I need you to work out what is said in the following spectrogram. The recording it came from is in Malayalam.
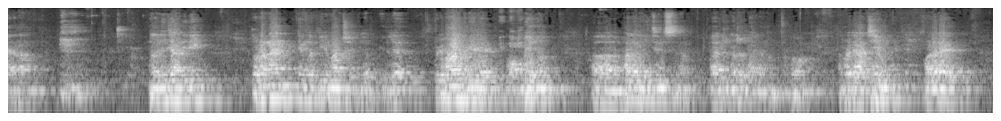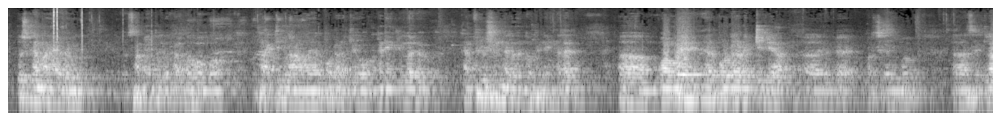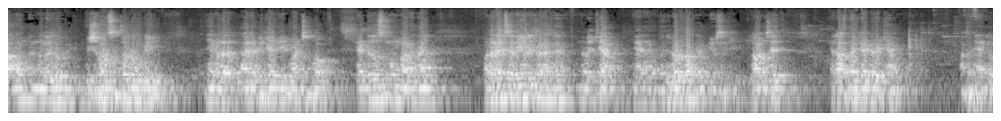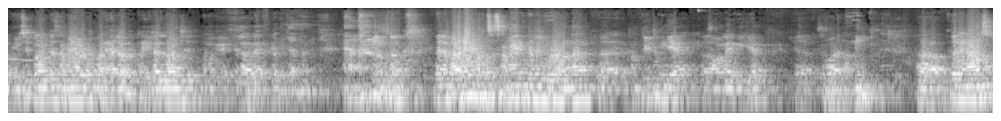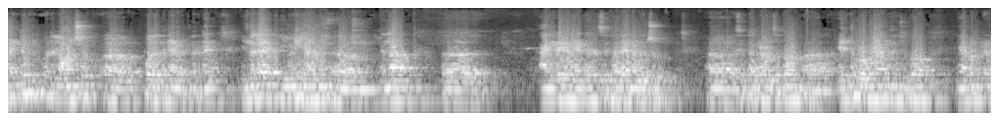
കാരണം പതിനഞ്ചാം തീയതി തുടങ്ങാൻ ഞങ്ങൾ തീരുമാനിച്ചെങ്കിലും ഇതിൽ ഒരുപാട് പേര് ബോംബെയിൽ നിന്നും പല റീജൻസിനും വരേണ്ടതുണ്ടായിരുന്നു. അപ്പോൾ നമ്മുടെ രാജ്യം വളരെ ദുഷ്കരമായ ഒരു സമയത്തിൽ കടന്നു പോകുമ്പോൾ പ്രാക്ടിക്കലാണോ എയർപോർട്ട് അടയ്ക്കുമോ അങ്ങനെയൊക്കെയുള്ള ഒരു കൺഫ്യൂഷൻ നിലനിന്നു. പിന്നെ ഇന്നലെ ബോംബെ എയർപോർട്ട് അടയ്ക്കില്ല ഇതൊക്കെ കുറച്ച് കഴിയുമ്പോൾ സെറ്റിലാവും എന്നുള്ളൊരു വിശ്വാസത്തോടു കൂടി ഞങ്ങൾ ആരംഭിക്കാൻ തീരുമാനിച്ചപ്പോൾ രണ്ട് ദിവസം മുമ്പാണ് എന്നാൽ വളരെ ചെറിയൊരു ചടങ്ങ് ഇന്ന് വെക്കാം. ഞാൻ നിങ്ങളോട് പറഞ്ഞ മ്യൂസിക് ലോഞ്ച് എല്ലാവർക്കായിട്ട് വെക്കാം. അപ്പൊ ഞാൻ മ്യൂസിക് ലോഞ്ച് സമയമായിട്ട് പറയാലോ ട്രെയിലർ ലോഞ്ച് നമുക്ക് എല്ലാവരെയും വെക്കാം. എന്നാലും വളരെ കുറച്ച് സമയത്തിനുള്ളിൽ കൂടെ വന്ന കംപ്ലീറ്റ് മീഡിയ ഓൺലൈൻ മീഡിയ ഒരുപാട് നന്ദി. ഒരു അനൗൺസ്മെന്റും ഒരു ലോഞ്ചും പോലെ തന്നെയാണ് ഇന്നലെ ഈവനിങ് ആണ് എല്ലാ ആംഗ്രിയായിട്ട് സിത്താര എന്നെ വിളിച്ചു ആഹ് സിത്താര വിളിച്ചപ്പോ എന്ത് പ്രോഗ്രാം എന്ന് ഞാൻ പറഞ്ഞു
